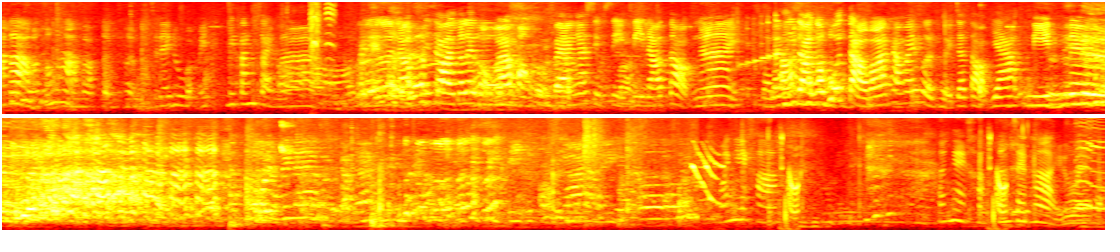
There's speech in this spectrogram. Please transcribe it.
รักอะมันต้องถามแบบเผินๆมันจะได้ดูแบบไม่ไม่ตั้งใจมากเออแล้วพี่จอยก็เลยบอกว่าของคุณแบงค์อะ14 ปีแล้วตอบง่าย แล้วพี่จอยก็พูดต่อว่าถ้าไม่เปิดเผยจะตอบยากนิดนึงไม่แน่แบบได้สี่ปีคือตอบได้ไงว่าไงคะว่าไงคะตั้งใจถ่ายด้วยค่ะ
